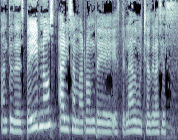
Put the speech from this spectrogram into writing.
antes de despedirnos, Arisa Marrón de este lado, muchas gracias.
